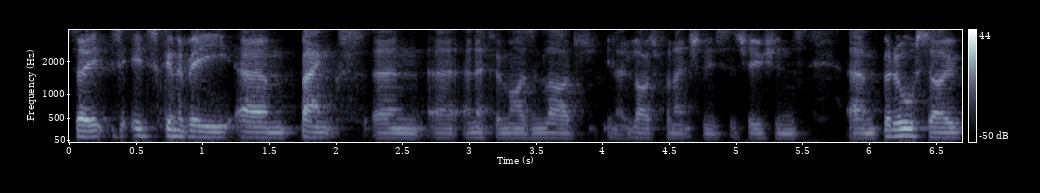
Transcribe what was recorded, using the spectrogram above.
So it's, it's going to be um, banks and, uh, and FMIs and large, you know, large financial institutions, um, but also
